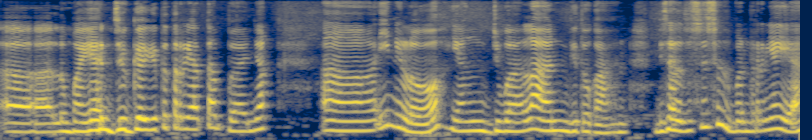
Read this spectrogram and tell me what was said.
uh, lumayan juga gitu. Ternyata banyak uh, ini loh yang jualan gitu kan. Di satu sisi sebenarnya ya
